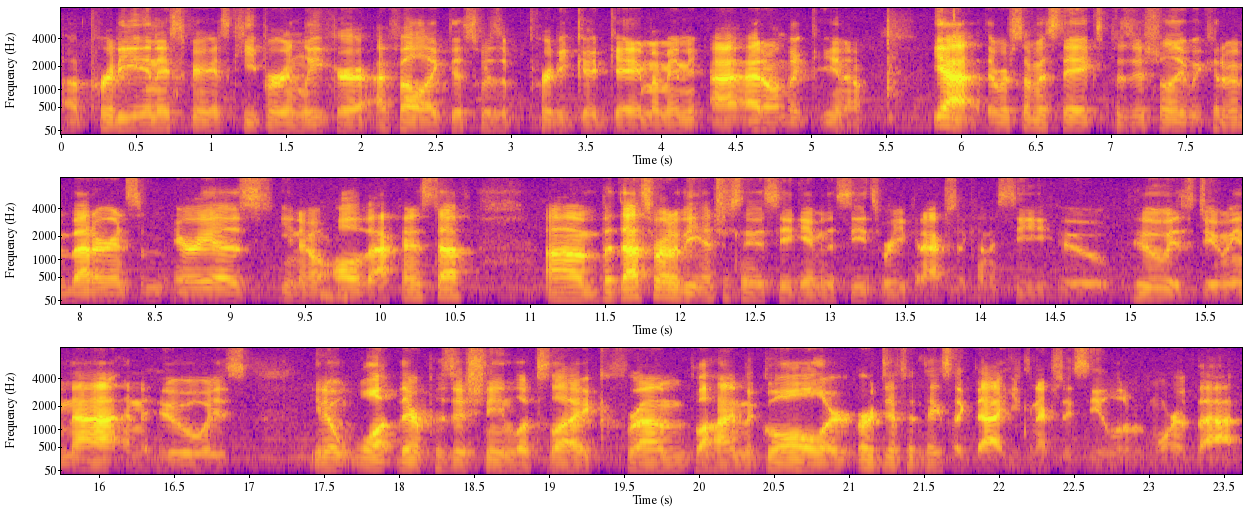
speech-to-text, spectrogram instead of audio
a pretty inexperienced keeper and Leeker, I felt like this was a pretty good game. I mean, I, I don't think, you know, yeah, there were some mistakes positionally. We could have been better in some areas, you know, all of that kind of stuff. Um, but that's where it'll be interesting to see a game of the seats where you can actually kind of see who who is doing that and who is, you know, what their positioning looks like from behind the goal or, or different things like that. You can actually see a little bit more of that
